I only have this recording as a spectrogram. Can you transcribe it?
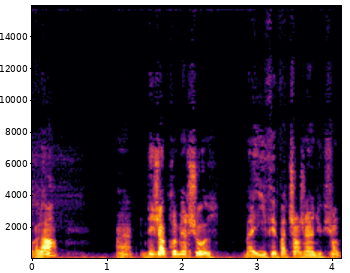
Voilà. Hein. Déjà, première chose, ben, il ne fait pas de charge à induction.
